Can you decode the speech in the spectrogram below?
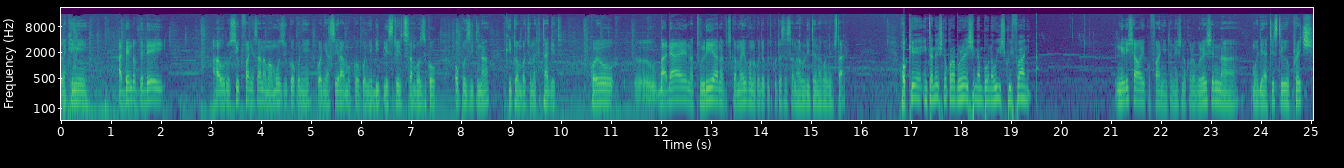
lakini at the end of the day hauruhusiwi kufanya sana maamuzi ukiwa kwenye kwenye hasira ama ukiwa kwenye deeply streets ambazo ziko opposite na kitu ambacho na kitarget. Kwa hiyo uh, baadaye natulia na vitu kama hivyo, nakuja kujikuta sasa narudi tena kwenye mstari. okay international collaboration ambao unawish kuifanya nilishawahi kufanya international collaboration na moja ya artist huyo Preach,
